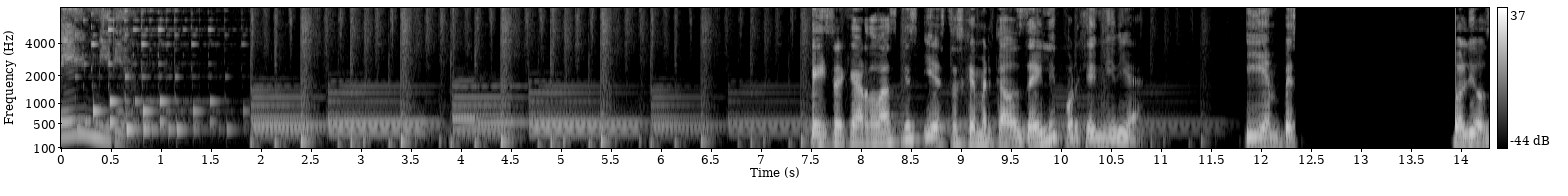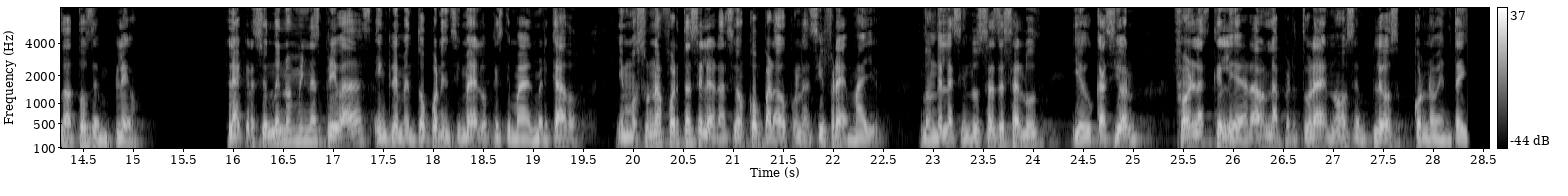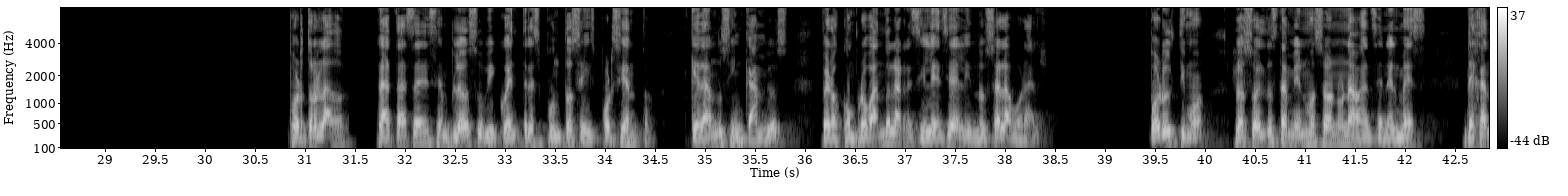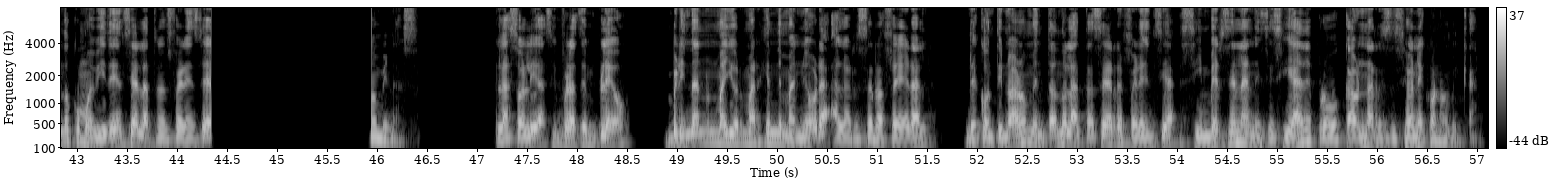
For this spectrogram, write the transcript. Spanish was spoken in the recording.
Hey Media. Hey, soy Gerardo Vázquez y esto es G Mercados Daily por Hey Media. Y empezó sólidos datos de empleo. La creación de nóminas privadas incrementó por encima de lo que estimaba el mercado y mostró una fuerte aceleración comparado con la cifra de mayo, donde las industrias de salud y educación fueron las que lideraron la apertura de nuevos empleos con 90. Por otro lado, la tasa de desempleo se ubicó en 3.6%, quedando sin cambios, pero comprobando la resiliencia de la industria laboral. Por último, los sueldos también mostraron un avance en el mes, dejando como evidencia la transferencia de nóminas. Las sólidas cifras de empleo brindan un mayor margen de maniobra a la Reserva Federal, de continuar aumentando la tasa de referencia sin verse en la necesidad de provocar una recesión económica.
